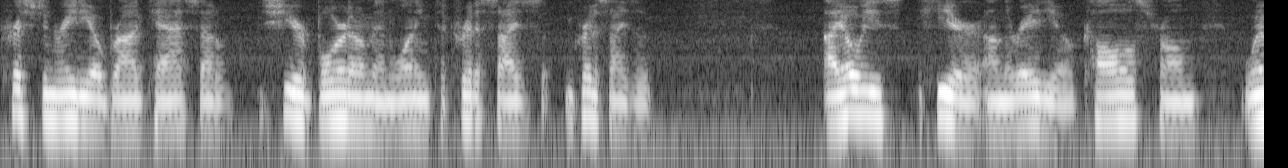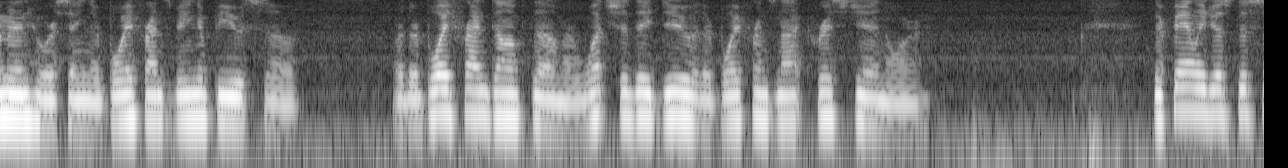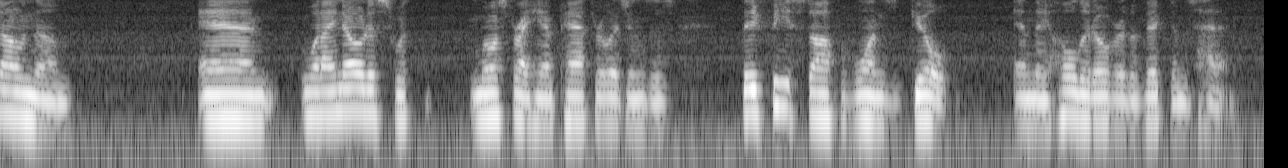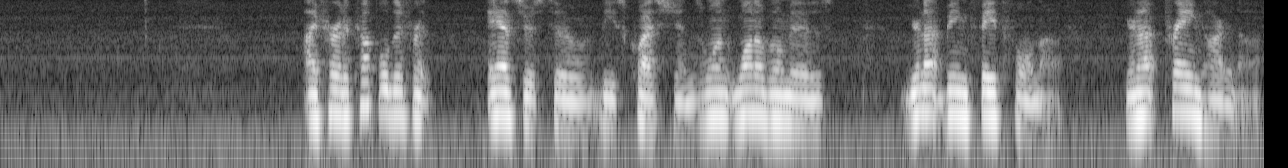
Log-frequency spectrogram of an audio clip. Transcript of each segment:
Christian radio broadcasts out of sheer boredom and wanting to criticize criticize it, I always hear on the radio calls from women who are saying their boyfriend's being abusive, or their boyfriend dumped them, or what should they do, their boyfriend's not Christian, or their family just disowned them. And what I notice with most right hand path religions is they feast off of one's guilt and they hold it over the victim's head. I've heard a couple different answers to these questions. One one of them is you're not being faithful enough. You're not praying hard enough.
